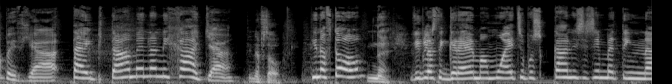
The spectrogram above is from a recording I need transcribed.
2, παιδιά. Τα υπτάμενα νυχάκια. Τι είναι αυτό; Τι είναι αυτό; Ναι. Δίπλα στην κρέμα μου, έτσι όπως κάνεις εσύ με την. α,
